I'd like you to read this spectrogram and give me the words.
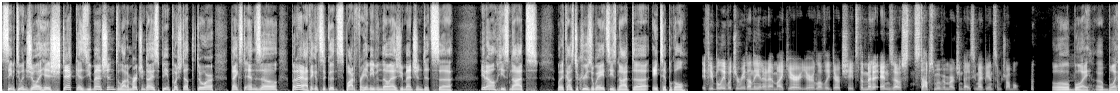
seem to enjoy his shtick, as you mentioned. A lot of merchandise being pushed out the door thanks to Enzo, but I think it's a good spot for him, even though, as you mentioned, it's uh, you know he's not when it comes to cruiserweights, he's not uh, atypical if you believe what you read on the internet, Mike, your your lovely dirt sheets, the minute Enzo s- stops moving merchandise, he might be in some trouble. oh boy, oh boy.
